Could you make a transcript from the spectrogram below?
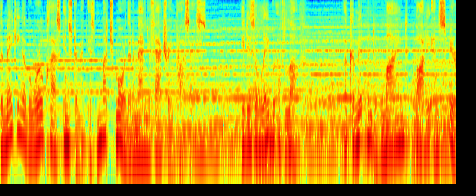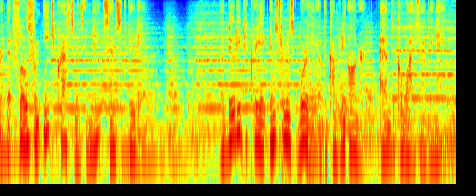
the making of a world-class instrument is much more than a manufacturing process. It is a labor of love, a commitment of mind, body, and spirit that flows from each craftsman's innate sense of duty. A duty to create instruments worthy of the company honor and the Kawai family name.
